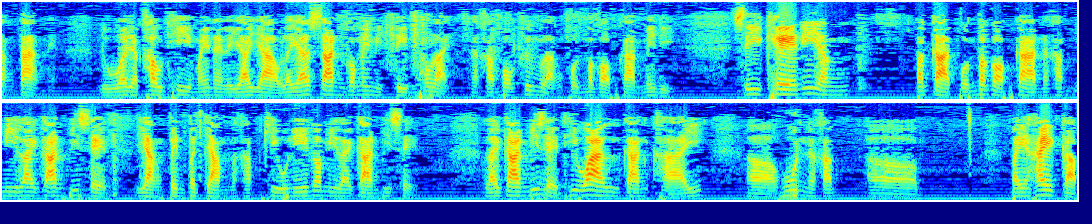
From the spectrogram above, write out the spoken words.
ต่างๆเนี่ย ดูว่าจะเข้าที่ไหมในระยะยาว ระยะสั้นก็ไม่มีตีมเท่าไหร่นะครับเพราะครึ่งหลังผลประกอบการไม่ดี CK นี่ยังประกาศผลประกอบการนะครับ มีรายการพิเศษอย่างเป็นประจำนะครับ คิวนี้ก็มีรายการพิเศษ รายการพิเศษที่ว่าคือการขายหุ้นนะครับไปให้กับ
